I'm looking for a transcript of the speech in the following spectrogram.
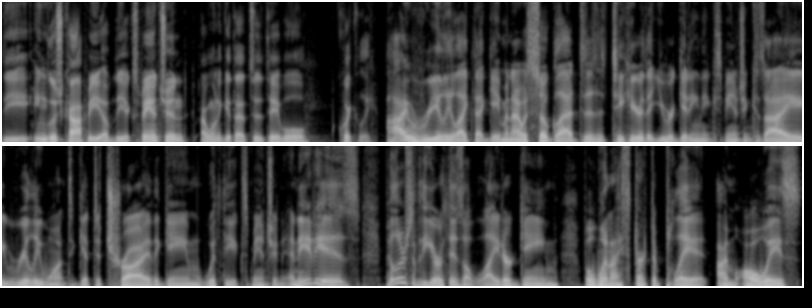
the English copy of the expansion. I want to get that to the table quickly. I really like that game, and I was so glad to, to hear that you were getting the expansion because I really want to get to try the game with the expansion. And it is Pillars of the Earth is a lighter game, but when I start to play it, I'm always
